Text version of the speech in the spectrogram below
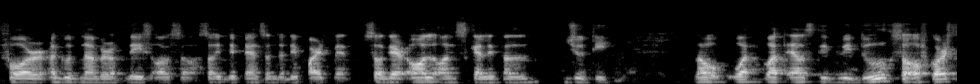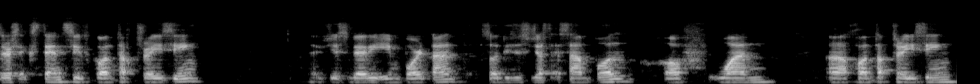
for a good number of days also. So it depends on the department. So they're all on skeletal duty. Now, what, what else did we do? So of course, there's extensive contact tracing, which is very important. So this is just a sample of one uh, contact tracing.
